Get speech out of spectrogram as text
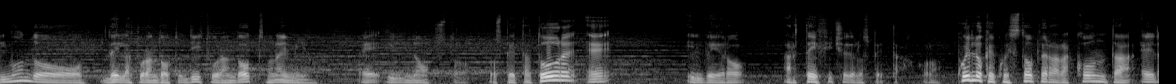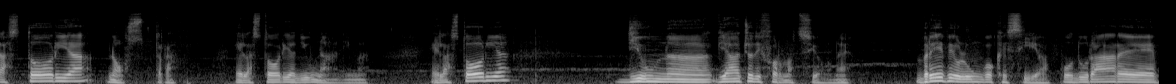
Il mondo della Turandot, di Turandot, non è il mio, è il nostro. Lo spettatore è il vero artefice dello spettacolo. Quello che quest'opera racconta è la storia nostra, è la storia di un'anima, è la storia di un eh, viaggio di formazione, breve o lungo che sia, può durare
